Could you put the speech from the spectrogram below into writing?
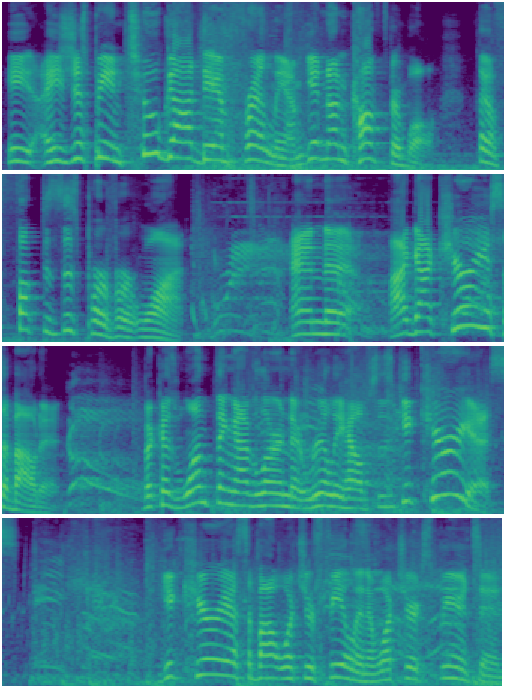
He he's just being too goddamn friendly. I'm getting uncomfortable. What the fuck does this pervert want? And uh, I got curious about it. Because one thing I've learned that really helps is get curious. Get curious about what you're feeling and what you're experiencing.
